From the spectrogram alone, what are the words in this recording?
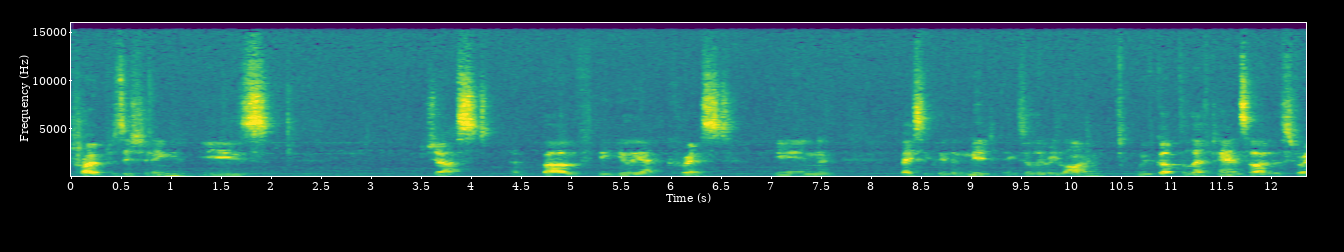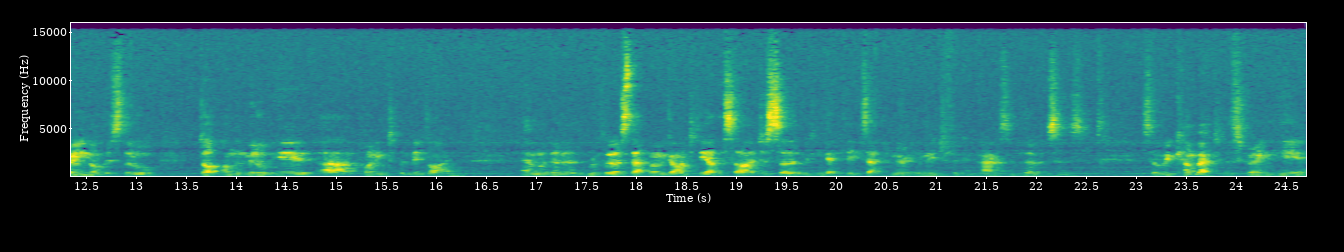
probe positioning is just above the iliac crest in basically the mid-axillary line. We've got the left-hand side of the screen, or this little dot on the middle here, uh, pointing to the midline, and we're going to reverse that when we go onto the other side, just so that we can get the exact mirror image for comparison purposes. So we come back to the screen here,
